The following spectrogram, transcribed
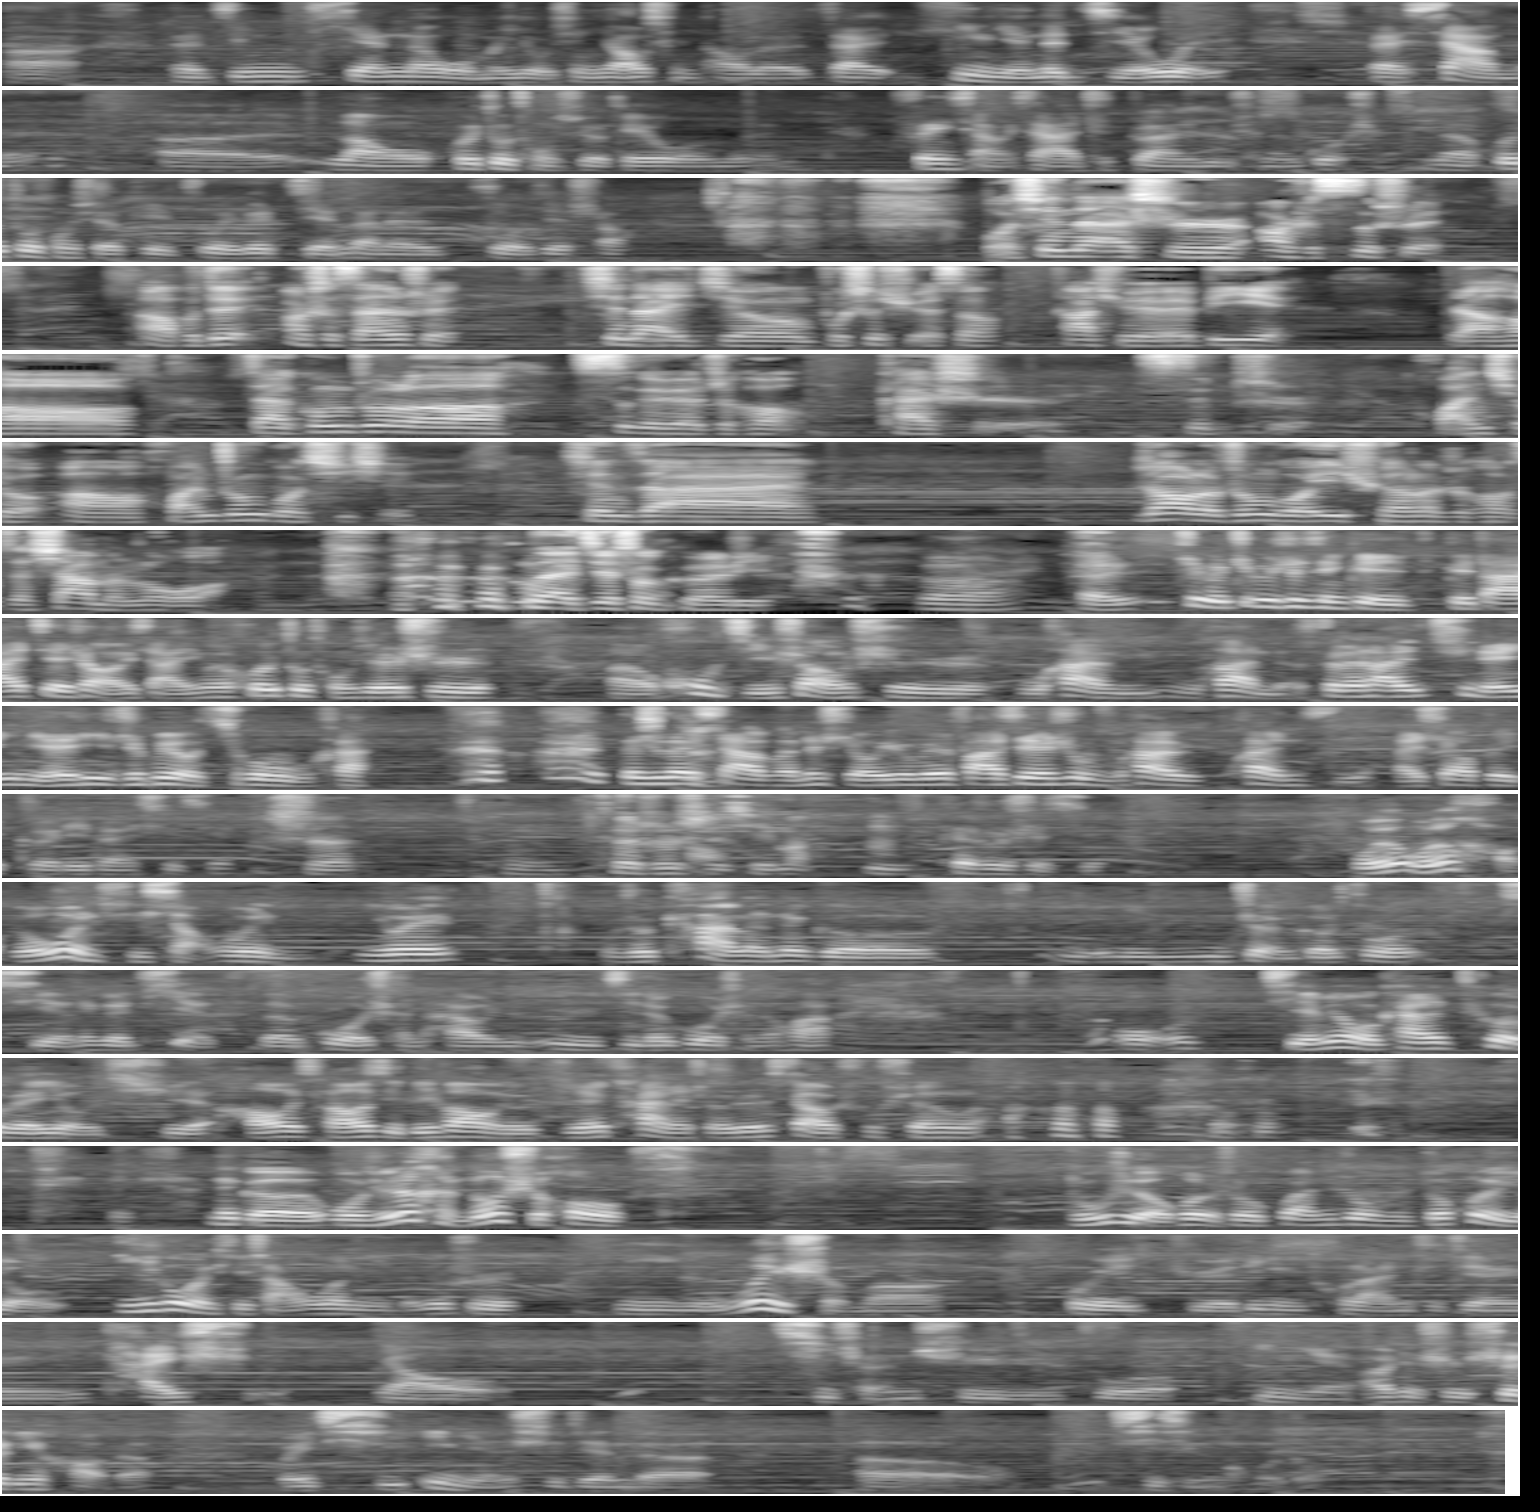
啊。那今天呢，我们有幸邀请到了在一年的结尾，在厦门，呃，让灰兔同学给我们分享一下这段旅程的过程。那灰兔同学可以做一个简短的自我介绍。我现在是二十四岁，啊不对，二十三岁，现在已经不是学生，大学毕业，然后在工作了四个月之后，开始辞职环球啊环中国骑行，现在绕了中国一圈了之后，在厦门落网，正在接受隔离。嗯，呃，这个这个事情可以给大家介绍一下，因为灰兔同学是呃户籍上是武汉武汉的，虽然他去年一年一直没有去过武汉，但是在厦门的时候，因为发现是武汉武汉籍，还是要被隔离一段时间。是，嗯，特殊时期嘛，嗯，特殊时期。我有我有好多问题想问你，因为我就看了那个你你你整个做写那个帖子的过程，还有你日记的过程的话，我前面我看的特别有趣，好好几地方我就直接看的时候就笑出声了。那个我觉得很多时候，读者或者说观众都会有第一个问题想问你的，就是你为什么会决定突然之间开始要启程去做一年，而且是设定好的为期一年时间的呃骑行活动？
